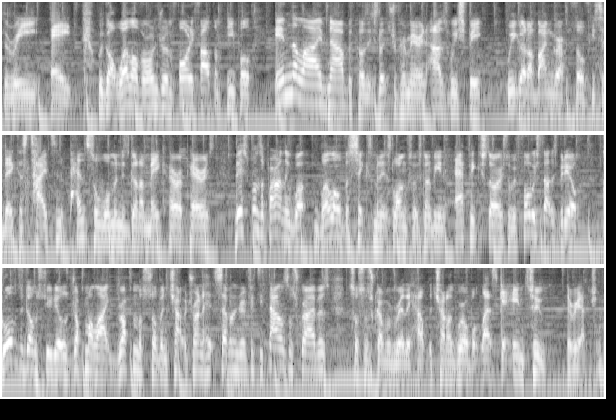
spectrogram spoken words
038. We've got well over 140,000 people in the live now because it's literally premiering as we speak. We got a banger episode for you today because Titan Pencil Woman is going to make her appearance. This one's apparently well, well over six minutes long, so it's going to be an epic story. So before we start this video, go over to Dom Studios, drop them a like, drop them a sub, and chat. We're trying to hit 750,000 subscribers, so subscribe would really help the channel grow. But let's get into the reaction.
